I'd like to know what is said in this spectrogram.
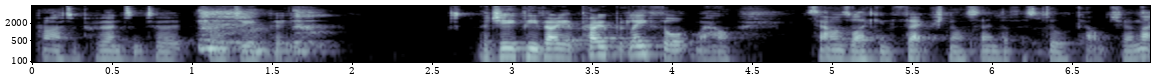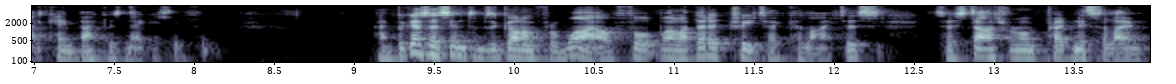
prior to presenting to, to a GP. The GP very appropriately thought, well, sounds like infection, I'll send off a stool culture, and that came back as negative. And because her symptoms had gone on for a while, thought, well, I better treat her colitis, so started her on prednisolone.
